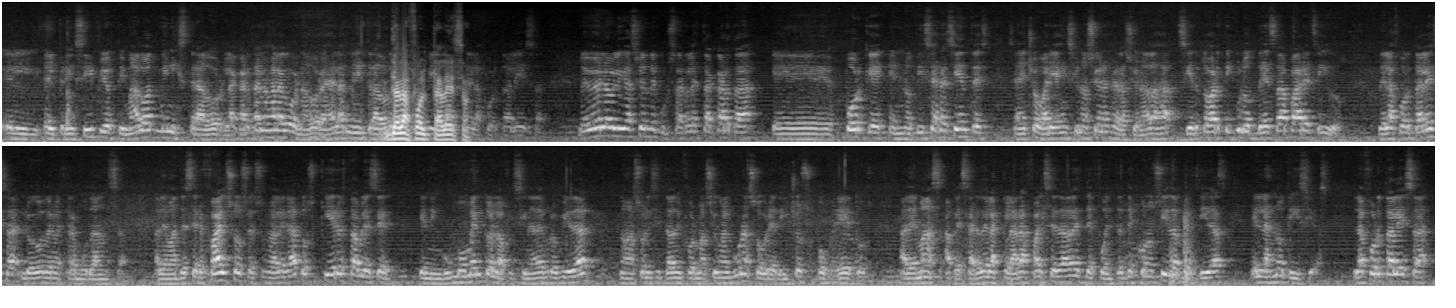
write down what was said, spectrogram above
el, el, principio, estimado administrador, la carta no es a la gobernadora, es el administrador de la fortaleza. De la fortaleza me veo la obligación de cursarle esta carta eh, porque en noticias recientes se han hecho varias insinuaciones relacionadas a ciertos artículos desaparecidos de la fortaleza luego de nuestra mudanza. Además de ser falsos esos alegatos, quiero establecer que en ningún momento la oficina de propiedad nos ha solicitado información alguna sobre dichos objetos. Además, a pesar de las claras falsedades de fuentes desconocidas vertidas en las noticias, la fortaleza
